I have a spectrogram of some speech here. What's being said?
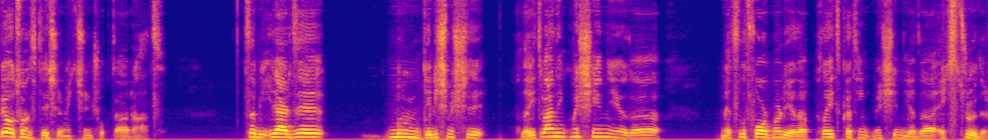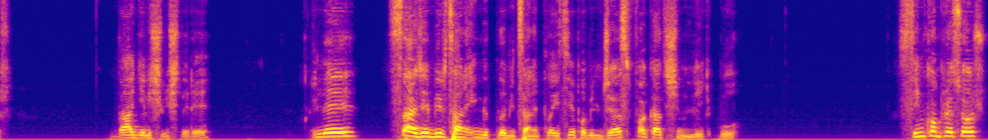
Ve otomatikleştirmek için çok daha rahat. Tabi ileride bunun gelişmişi Plate Bending Machine ya da Metal Former ya da Plate Cutting Machine ya da Extruder. Daha gelişmişleri ile sadece bir tane ingot'la bir tane plate yapabileceğiz. Fakat şimdilik bu. Steam kompresör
